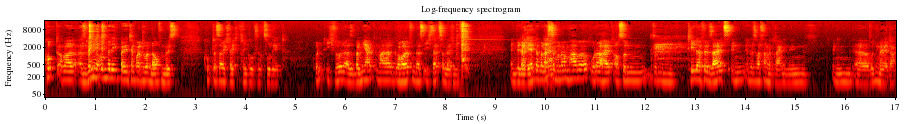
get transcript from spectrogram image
guckt aber, also wenn ihr unbedingt bei den Temperaturen laufen müsst, guckt, dass ihr euch vielleicht einen Trinkrucksack zulegt. Und ich würde, also bei mir hat immer geholfen, dass ich Salztabletten entweder während der Belastung genommen habe oder halt auch so einen, so einen Teelöffel Salz in, in das Wasser mit rein, in den, in den äh, Rückenbehälter.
